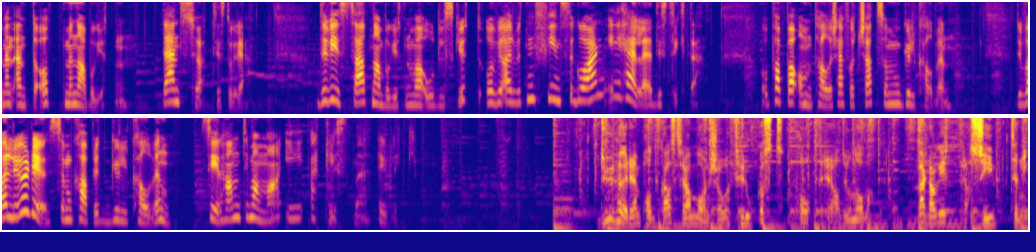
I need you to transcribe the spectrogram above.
men endte opp med nabogutten. Det er en søt historie. Det viste seg at nabogutten var odelsgutt, og vi arvet den fineste gården i hele distriktet. Og pappa omtaler seg fortsatt som Gullkalven. Du var lur, du, som kapret Gullkalven, sier han til mamma i ertelystne øyeblikk. Du hører en podkast fra morgenshowet Frokost på Radio Nova. Hverdager fra syv til ni.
